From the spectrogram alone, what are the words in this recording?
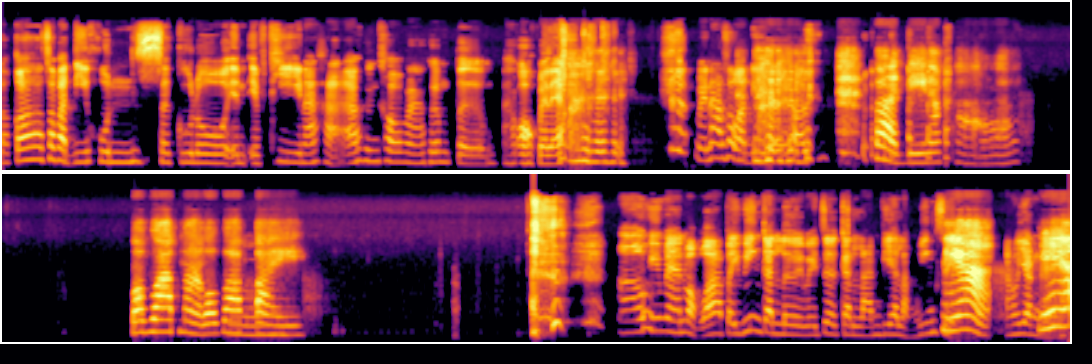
แล้วก็สวัสดีคุณสกุโร NFT นะคะเพิ่งเข้ามาเพิ่มเติมอะออกไปแล้ว ไม่น่าสวัสดีเลยค่ะสวัสดีนะคะวาบวาบๆมาว่าบวาบๆไป เอาพี่แมนบอกว่าไปวิ่งกันเลย ไว้เจอกันร้านเบียร์หลังวิ่งเสร็จเนี่ย เอาอย่างไงเนี่ย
